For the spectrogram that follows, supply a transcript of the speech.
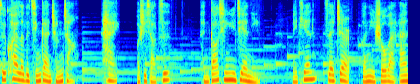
最快乐的情感成长。嗨，我是小资，很高兴遇见你。每天在这儿和你说晚安。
